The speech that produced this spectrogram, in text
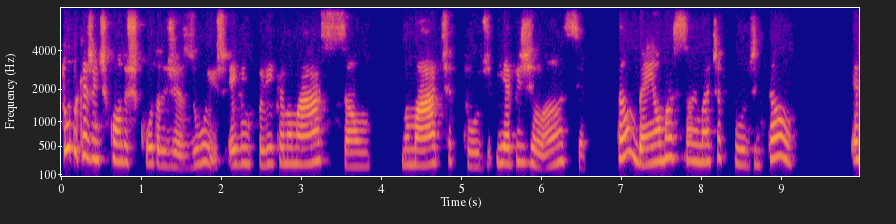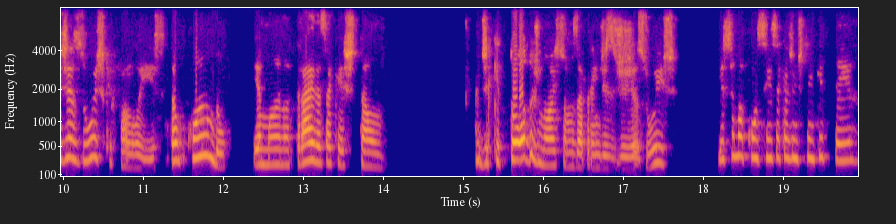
tudo que a gente quando escuta de Jesus, ele implica numa ação, numa atitude, e a vigilância também é uma ação e uma atitude. Então, é Jesus que falou isso. Então, quando Emmanuel traz essa questão de que todos nós somos aprendizes de Jesus, isso é uma consciência que a gente tem que ter.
